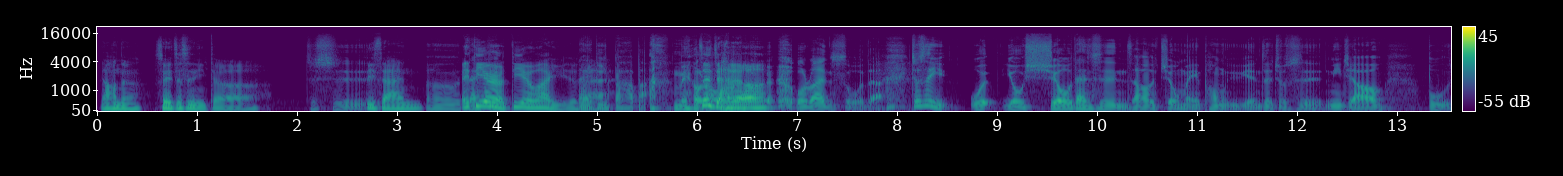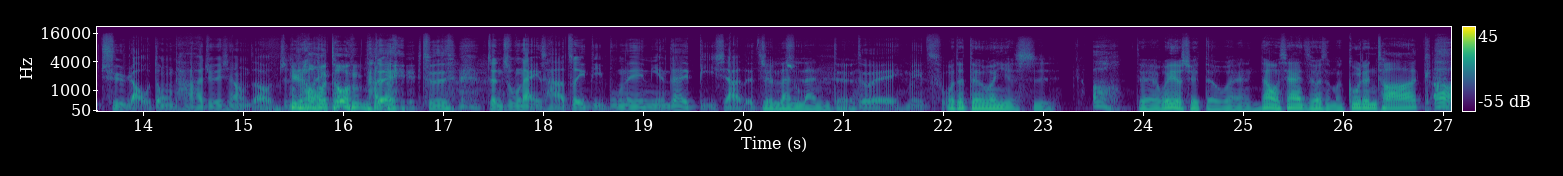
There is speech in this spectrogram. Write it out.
然后呢？所以这是你的，这是第三，呃，哎，第二，第二外语对不对？第八吧，没有，真的假的？我乱说的。就是我有修，但是你知道，久没碰语言，这就是你只要不去扰动它，它就会像你知道，扰动它，对，就是珍珠奶茶最底部那些粘在底下的，就烂烂的。对，没错。我的德文也是。哦，oh, 对，我也有学德文，但我现在只会什么 Guten Tag 啊，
